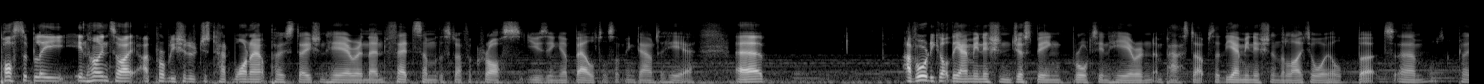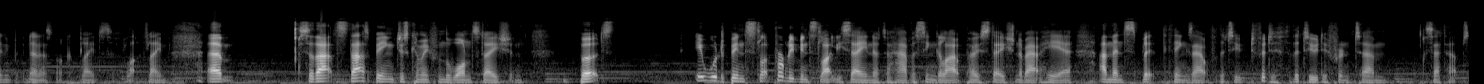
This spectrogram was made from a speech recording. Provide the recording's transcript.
possibly in hindsight I probably should have just had one outpost station here and then fed some of the stuff across using a belt or something down to here uh, I've already got the ammunition just being brought in here and, and passed up, so the ammunition and the light oil. But um, complaining, no, that's not complaint, it's a flame. Um, so that's that's being just coming from the one station, but it would have been probably been slightly saner to have a single outpost station about here and then split things out for the two for, for the two different um, setups.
